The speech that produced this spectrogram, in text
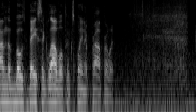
on the most basic level to explain it properly.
